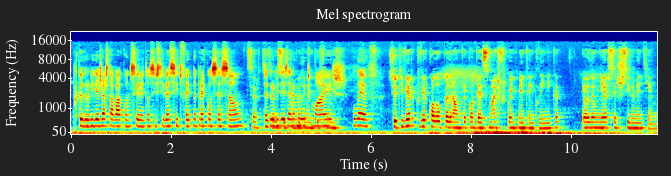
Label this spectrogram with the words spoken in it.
porque a gravidez já estava a acontecer, então se isto tivesse sido feito na pré-conceição, a gravidez era muito mais diferente. leve. Se eu tiver que ver qual é o padrão que acontece mais frequentemente em clínica, é o da mulher ser excessivamente young.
